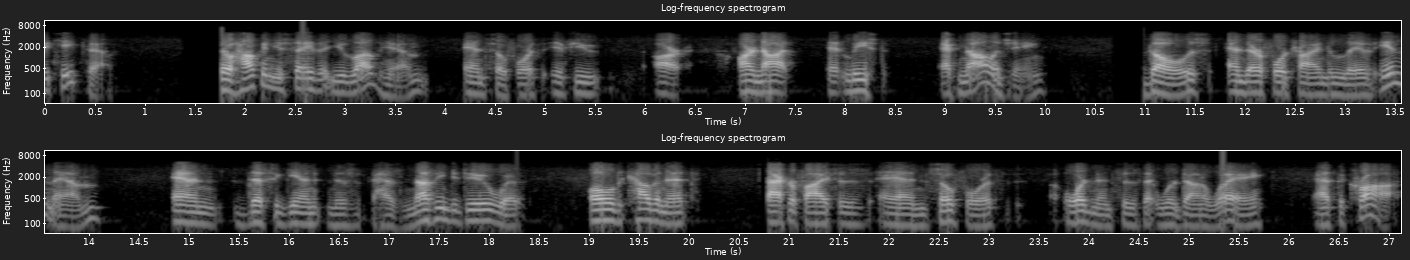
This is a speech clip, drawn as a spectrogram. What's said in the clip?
to keep them. So how can you say that you love him and so forth if you are are not at least acknowledging those and therefore trying to live in them and this again has nothing to do with old covenant sacrifices and so forth ordinances that were done away at the cross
